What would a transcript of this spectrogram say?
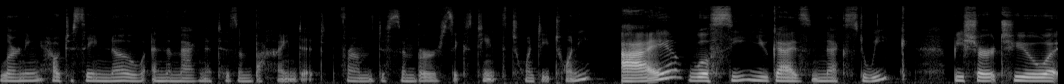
Learning How to Say No and the Magnetism Behind It from December 16th, 2020. I will see you guys next week. Be sure to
